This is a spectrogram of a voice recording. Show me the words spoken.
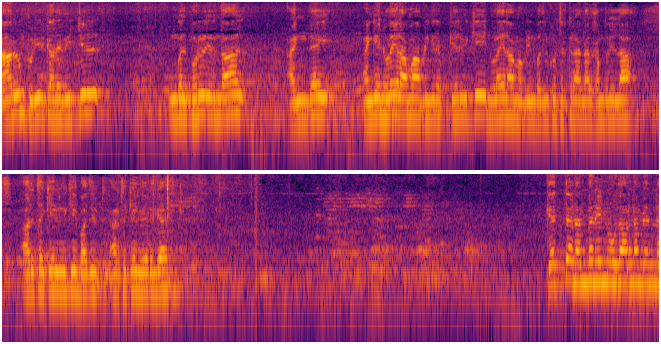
யாரும் குடியிருக்காத வீட்டில் உங்கள் பொருள் இருந்தால் அங்கே அங்கே நுழையலாமா அப்படிங்கிற கேள்விக்கு நுழையலாம் அப்படின்னு பதில் கொடுத்துருக்குறாங்க அல்ஹம்துலில்லா அடுத்த கேள்விக்கு பதில் அடுத்த கேள்வி எடுங்க. கெட்ட நண்பனின் உதாரணம் என்ன?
